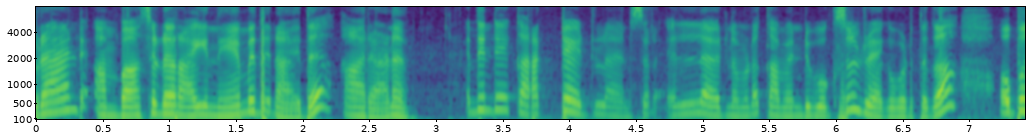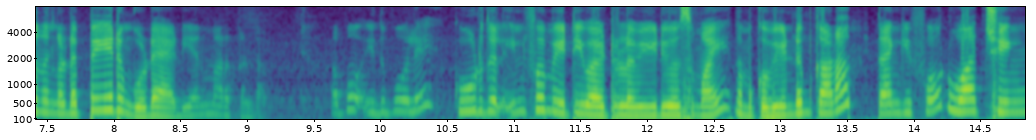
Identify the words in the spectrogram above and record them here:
ബ്രാൻഡ് അംബാസിഡറായി നിയമിതനായത് ആരാണ്? ഇതിന്റെ കറക്റ്റായിട്ടുള്ള ആൻസർ എല്ലാവരും നമ്മുടെ കമന്റ് ബോക്സിൽ രേഖപ്പെടുത്തുക. ഒപ്പം നിങ്ങളുടെ പേരും കൂടെ ആഡ് ചെയ്യാൻ മറക്കണ്ട. അപ്പോൾ ഇതുപോലെ കൂടുതൽ ഇൻഫോർമേറ്റീവ് ആയിട്ടുള്ള വീഡിയോസുമായി നമുക്ക് വീണ്ടും കാണാം. താങ്ക് ഫോർ വാച്ചിങ്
